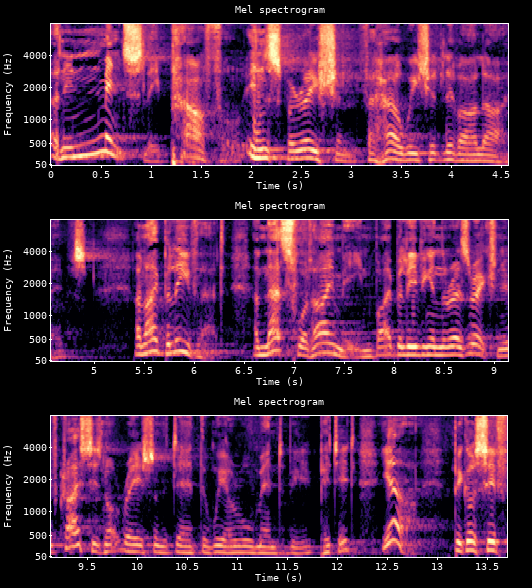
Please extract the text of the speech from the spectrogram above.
an immensely powerful inspiration for how we should live our lives. And I believe that. And that's what I mean by believing in the resurrection. If Christ is not raised from the dead, then we are all men to be pitied. Yeah. Because if,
